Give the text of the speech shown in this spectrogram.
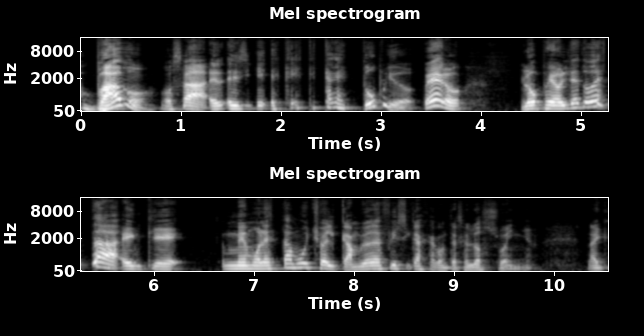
Vamos, o sea, es, que, es que es tan estúpido. Pero lo peor de todo está en que me molesta mucho el cambio de físicas que acontece en los sueños. Like,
